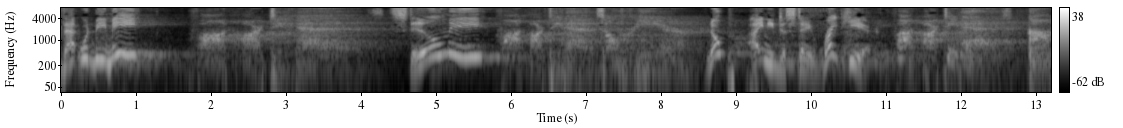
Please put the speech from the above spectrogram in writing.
That would be me. Von Martinez. Still me. Von Martinez over here. Nope. I need to stay right here. Von Martinez, come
